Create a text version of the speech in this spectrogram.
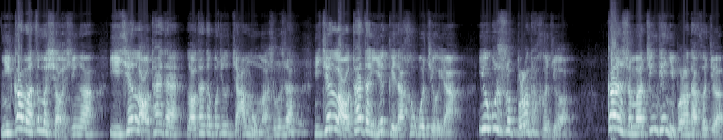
你干嘛这么小心啊？以前老太太，老太太不就是贾母吗？是不是？以前老太太也给她喝过酒呀，又不是说不让她喝酒。干什么？今天你不让他喝酒，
